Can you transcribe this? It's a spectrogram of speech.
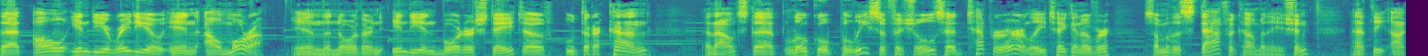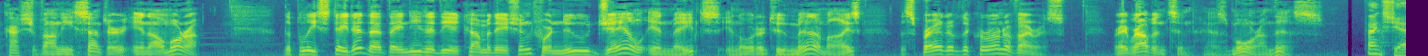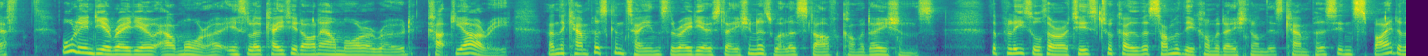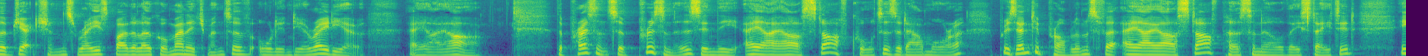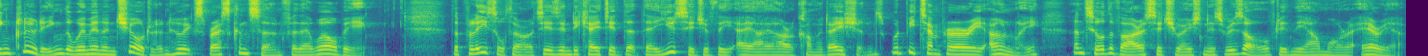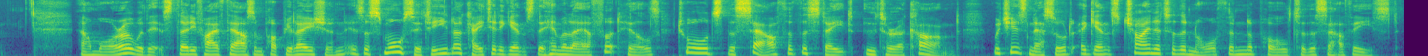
that All India Radio in Almora, in the northern Indian border state of Uttarakhand, announced that local police officials had temporarily taken over some of the staff accommodation at the Akashvani Center in Almora. The police stated that they needed the accommodation for new jail inmates in order to minimize the spread of the coronavirus. Ray Robinson has more on this. Thanks, Jeff. All India Radio Almora is located on Almora Road, Katyari, and the campus contains the radio station as well as staff accommodations. The police authorities took over some of the accommodation on this campus in spite of objections raised by the local management of All India Radio, AIR. The presence of prisoners in the AIR staff quarters at Almora presented problems for AIR staff personnel, they stated, including the women and children who expressed concern for their well-being. The police authorities indicated that their usage of the AIR accommodations would be temporary only until the virus situation is resolved in the Almora area. Almora, with its 35,000 population, is a small city located against the Himalaya foothills towards the south of the state Uttarakhand, which is nestled against China to the north and Nepal to the southeast.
